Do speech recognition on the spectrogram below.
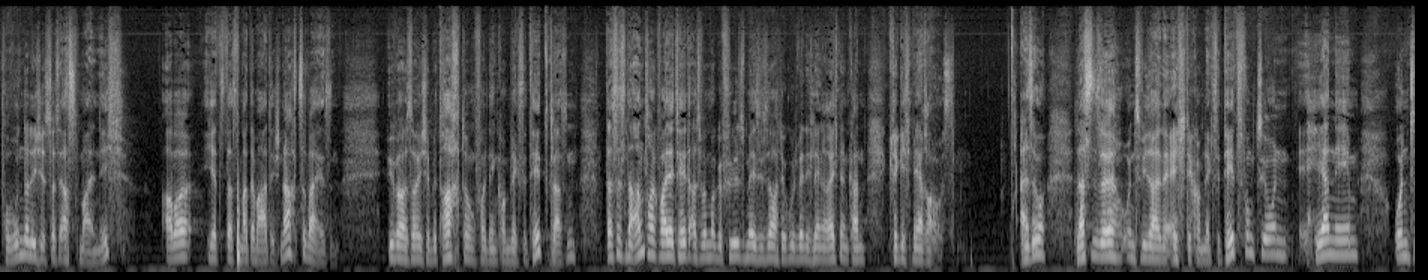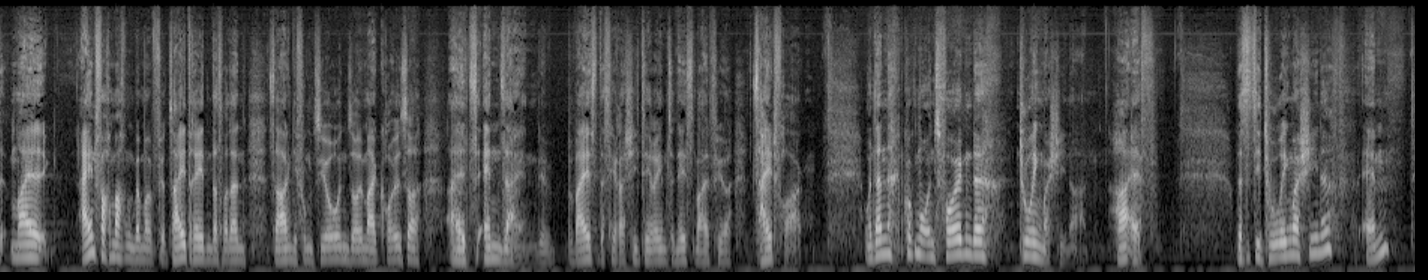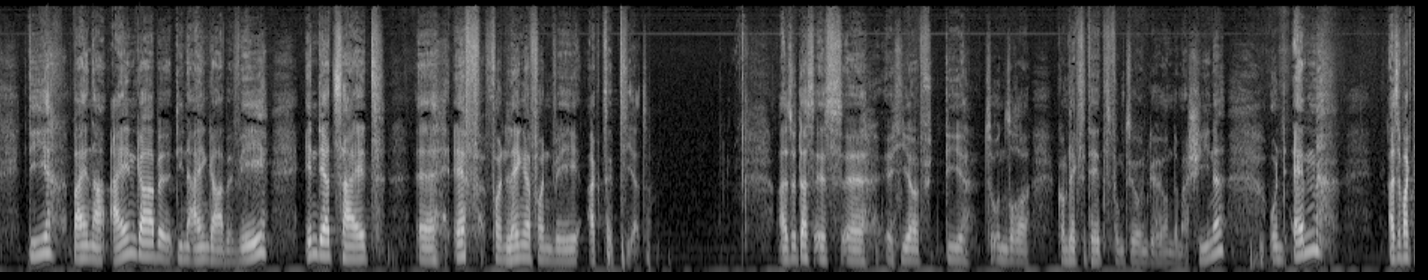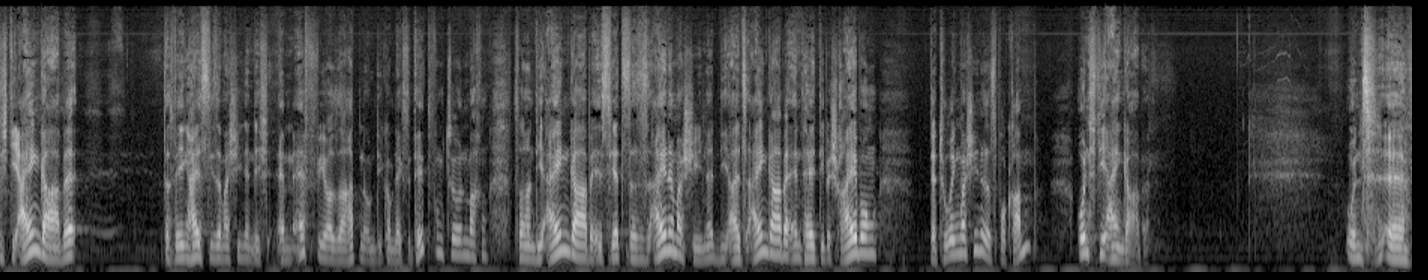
Verwunderlich ist das erstmal nicht, aber jetzt das mathematisch nachzuweisen, über solche Betrachtung von den Komplexitätsklassen, das ist eine andere Qualität, als wenn man gefühlsmäßig sagt, ja gut, wenn ich länger rechnen kann, kriege ich mehr raus. Also lassen Sie uns wieder eine echte Komplexitätsfunktion hernehmen und mal einfach machen, wenn wir für Zeit reden, dass wir dann sagen, die Funktion soll mal größer als n sein. Wir beweisen das Hierarchietheorem zunächst mal für Zeitfragen. Und dann gucken wir uns folgende Turing-Maschine an, HF. Das ist die Turing-Maschine M, die bei einer Eingabe, die eine Eingabe W in der Zeit äh, f von Länge von W akzeptiert. Also das ist äh, hier die zu unserer Komplexitätsfunktion gehörende Maschine. Und M, also praktisch die Eingabe Deswegen heißt diese Maschine nicht MF, wie wir sie hatten, um die Komplexitätsfunktion machen, sondern die Eingabe ist jetzt, das ist eine Maschine, die als Eingabe enthält die Beschreibung der Turing-Maschine, das Programm, und die Eingabe. Und äh,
